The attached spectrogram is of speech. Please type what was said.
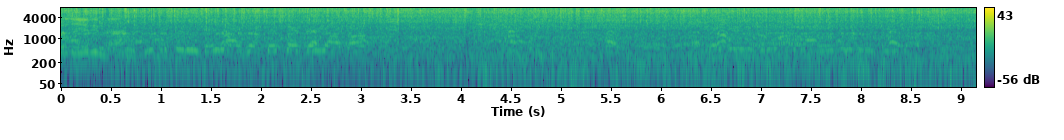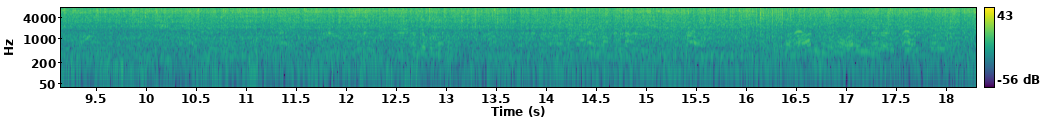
வருஷம் ஏறினா? அந்த பக்கம் மாடு பக்கம் வரையும்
